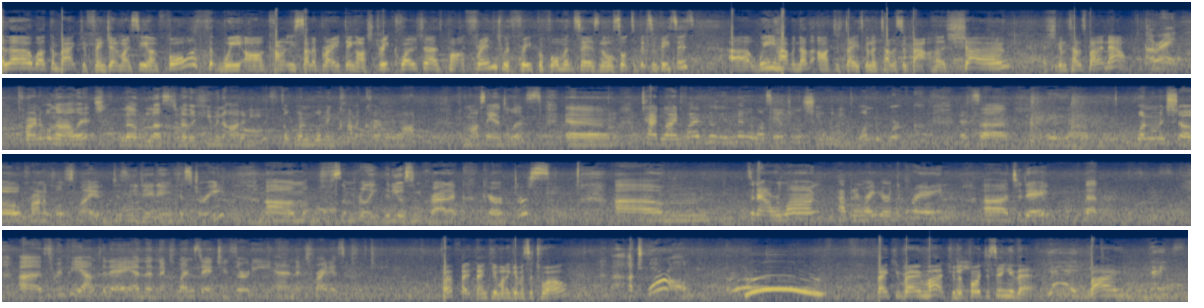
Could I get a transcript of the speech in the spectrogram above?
Hello, welcome back to Fringe NYC on 4th. We are currently celebrating our street closure as part of Fringe with free performances and all sorts of bits and pieces. Uh, we have another artist today who's going to tell us about her show, and she's going to tell us about it now. All right. Carnival Knowledge, Love, Lust, and Other Human Oddities. It's a one-woman comic carnival romp from Los Angeles. Uh, tagline, 5 million men in Los Angeles, she only needs one to work. It's a, a um, one-woman show chronicles my Disney dating history. Um, some really idiosyncratic characters. Um, it's an hour long, happening right here at the Kraine uh, today. That uh, 3 p.m. today, and then next Wednesday at 2:30, and next Friday at 6:15. Perfect. Thank you. Want to give us a twirl? Uh, a twirl. Thank you very much. We look forward to seeing you there. Yay! Bye. Thanks.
